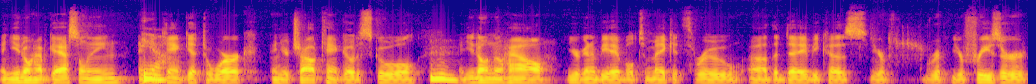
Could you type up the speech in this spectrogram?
and you don't have gasoline and Yeah. you can't get to work and your child can't go to school and you don't know how you're going to be able to make it through uh, the day because your your freezer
